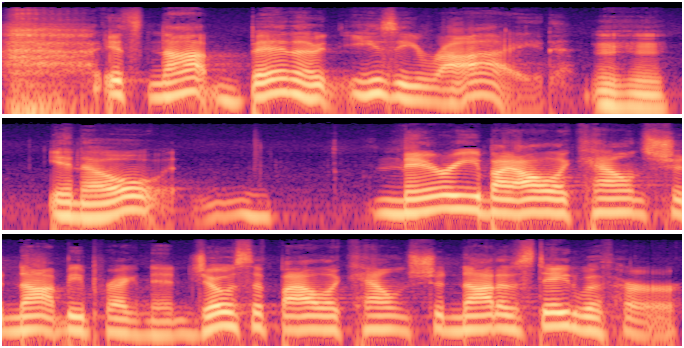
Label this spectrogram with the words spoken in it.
it's not been an easy ride. Mm-hmm. You know, Mary, by all accounts, should not be pregnant. Joseph, by all accounts, should not have stayed with her.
